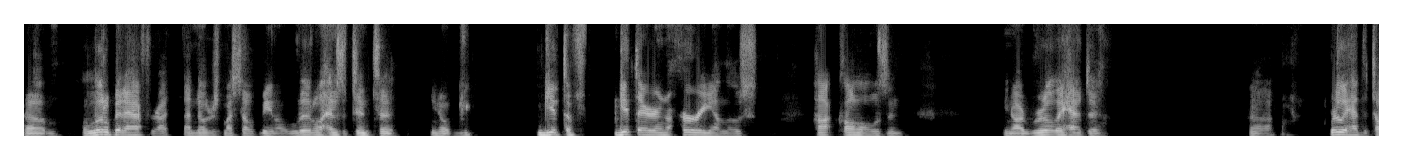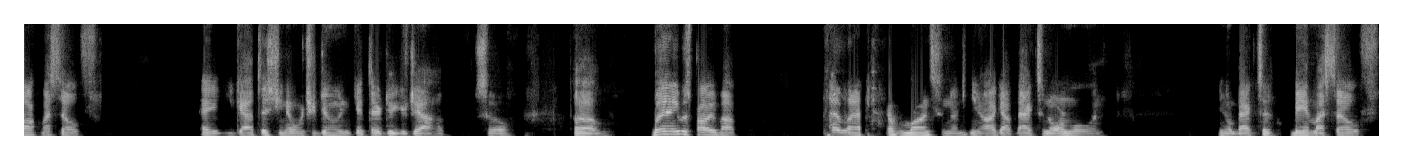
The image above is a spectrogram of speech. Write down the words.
Um, a little bit after, I, I noticed myself being a little hesitant to, you know, get to get there in a hurry on those hot calls, and you know, I really had to, uh, really had to talk myself. Hey, you got this. You know what you're doing. Get there, do your job. So, um, but it was probably about that last couple months, and then you know, I got back to normal, and you know, back to being myself,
